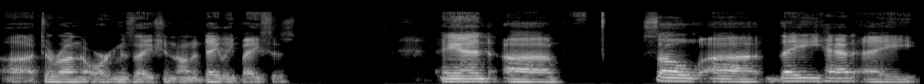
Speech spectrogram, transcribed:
to run the organization on a daily basis. And so uh, they had a,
